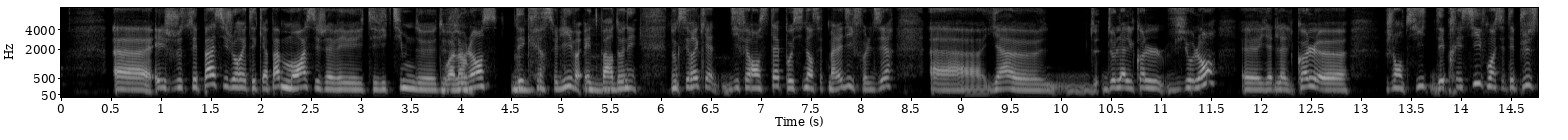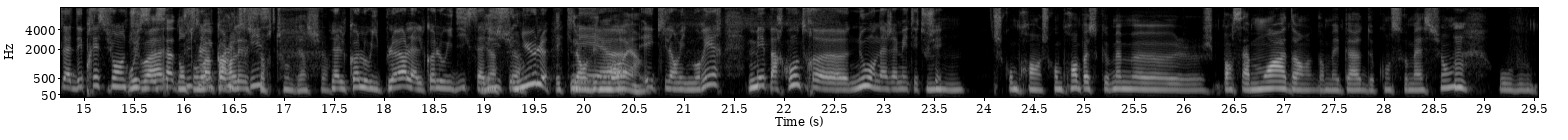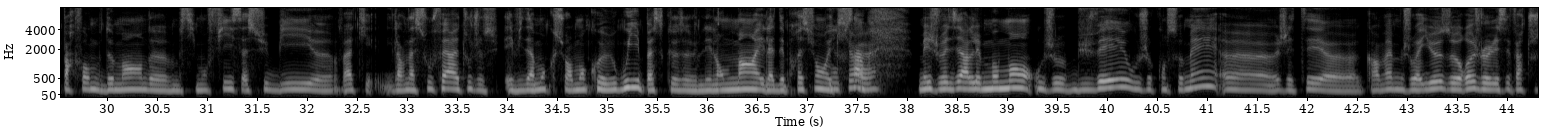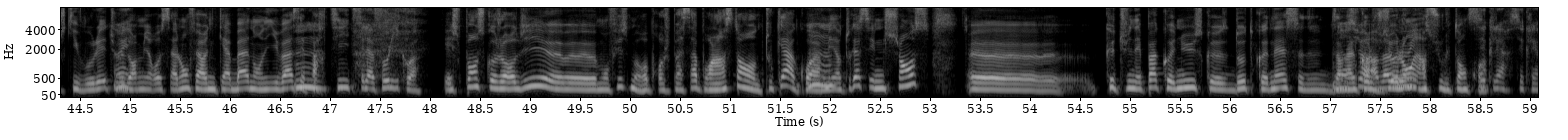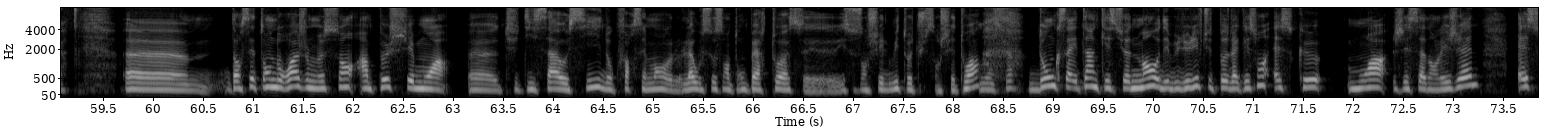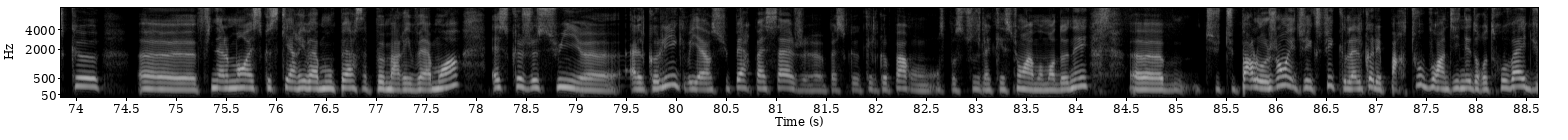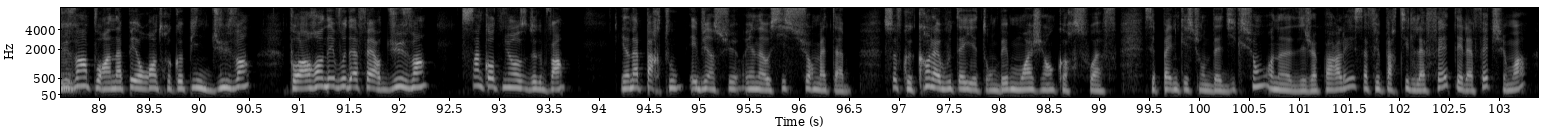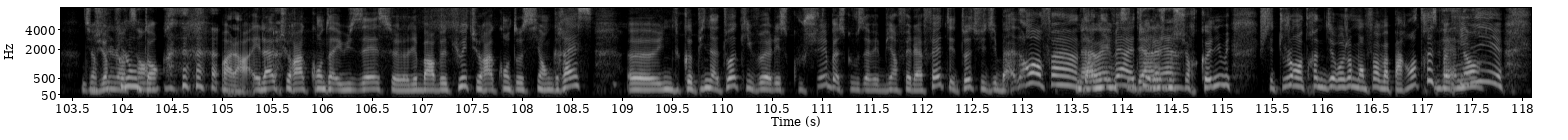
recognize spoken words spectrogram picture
Euh, et je ne sais pas si j'aurais été capable, moi, si j'avais été victime de, violence, mmh. d'écrire ce livre et de mmh. pardonner. Donc c'est vrai qu'il y a différents steps aussi dans cette maladie, il faut le dire. Euh, il y a euh, de, l'alcool violent, il y a de l'alcool gentil, dépressif. Moi, c'était plus la dépression, tu oui, vois. c'est ça dont on va parler surtout, bien sûr. L'alcool où il pleure, l'alcool où il dit que sa vie, c'est nul. Et qu'il a envie de mourir. et qu'il a envie de mourir. Mais par contre, nous, on n'a jamais été touchés. Mmh. Je comprends, je comprends parce que même euh, je pense à moi dans, mes périodes de consommation mmh. où parfois on me demande euh, si mon fils a subi, euh, il en a souffert et tout. Je suis évidemment que sûrement que oui parce que les lendemains et la dépression et tout ça. Mais je veux dire les moments où je buvais, où je consommais, j'étais quand même joyeuse, heureuse. Je le laissais faire tout ce qu'il voulait. Tu veux dormir au salon, faire une cabane, on y va, c'est mmh. parti. C'est la folie quoi. Et je pense qu'aujourd'hui, euh, mon fils me reproche pas ça pour l'instant, en tout cas, quoi. Mhm. Mais en tout cas, c'est une chance euh, que tu n'aies pas connu ce que d'autres connaissent d'un alcool ah bah violent et insultant, C'est clair, c'est clair. Euh, dans cet endroit, je me sens un peu chez moi. tu dis ça aussi, donc forcément, là où se sent ton père, toi, il se sent chez lui, toi, tu te sens chez toi. Bien sûr. Donc, ça a été un questionnement. Au début du livre, tu te poses la question est-ce que moi, j'ai ça dans les gènes? Est-ce que euh, finalement, est-ce que ce qui arrive à mon père, ça peut m'arriver à moi? Est-ce que je suis euh, alcoolique? Il y a un super passage, euh, parce que quelque part, on, se pose tous la question à un moment donné. Tu, parles aux gens et tu expliques que l'alcool est partout pour un dîner de retrouvailles, du mm. vin, pour un apéro entre copines, du vin, pour un rendez-vous d'affaires, du vin, 50 nuances de vin. Il y en a partout. Et bien sûr, il y en a aussi sur ma table. Sauf que quand la bouteille est tombée, moi, j'ai encore soif. C'est pas une question d'addiction. On en a déjà parlé. Ça fait partie de la fête. Et la fête, chez moi, dure, plus, longtemps. voilà. Et là, tu racontes à Uzès euh, les barbecues. Et tu racontes aussi en Grèce euh, une copine à toi qui veut aller se coucher parce que vous avez bien fait la fête. Et toi, tu dis, bah non, enfin, bah dernier verre. Et là, je me suis reconnue. Mais j'étais toujours en train de dire aux gens, mais enfin, on va pas rentrer, c'est pas fini.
